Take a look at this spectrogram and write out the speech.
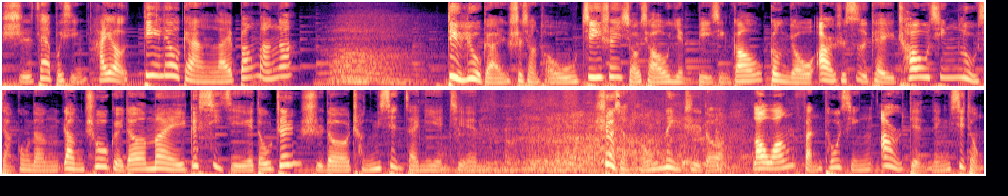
实在不行，还有第六感来帮忙啊！第六感摄像头机身小巧，隐蔽性高，更有二十四 K 超清录像功能，让出轨的每个细节都真实的呈现在你眼前。摄像头内置的老王反偷情二点零系统，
